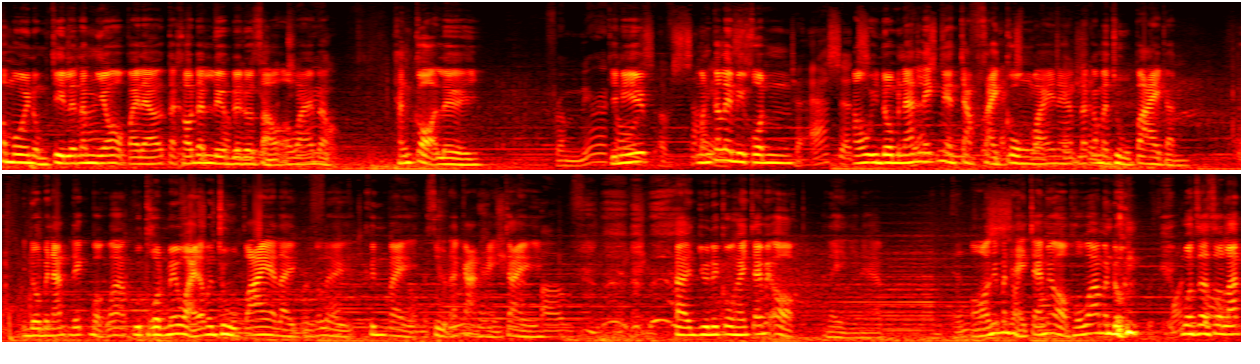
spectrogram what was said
ขโมยขนมจีนและน้ำเงี้ยวออกไปแล้ว แต่เขาดันลืมไดโนเสาร์เอาไว้แบบ ทั้งเกาะเลย from ทีนี้ miracles of มันก็เลยมีคน science to assets เอาอินโดมินัสเล็กเนี่ย destined จับใส่กรงไว้นะครับ for แล้วก็มาชูป้ายกัน อินโดมินัสเล็กบอกว่ากูทนไม่ไหวแล้วมันชูป้ายอะไรกูก็เลยขึ้นไปสูดอากาศหายใจ of อ่าอยู่ในกรงหายใจไม่ออกอะไรอย่างงี้นะครับ an อ๋อที่มันหายใจไม่ออกเพราะว่ามันโดนมอนซาโซลัส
